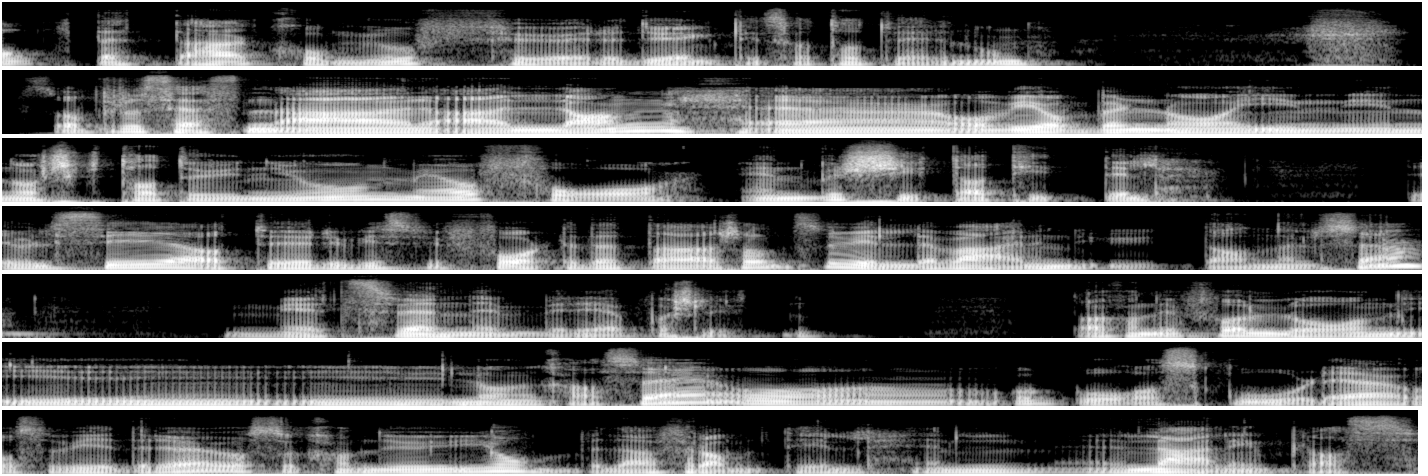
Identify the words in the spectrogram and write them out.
alt dette her kommer jo før du egentlig skal tatovere noen. Så prosessen er, er lang, eh, og vi jobber nå inne i Norsk Tattoounion med å få en beskytta tittel. vil Si at hvis vi får til dette, her sånn, så vil det være en utdannelse med et svennebrev på slutten. Da kan du få lån i, i lånekasse og, og, gå skole osv. Og, så videre, og så kan du jobbe deg fram til en, en lærlingplass.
